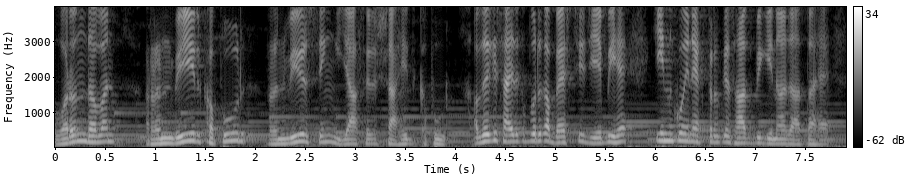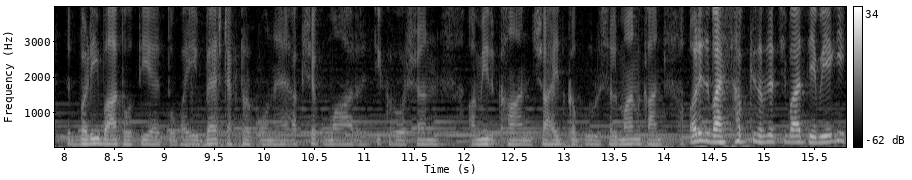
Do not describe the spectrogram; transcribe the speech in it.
वरुण धवन रणवीर कपूर, रणवीर सिंह या फिर शाहिद कपूर? अब देखिए, शाहिद कपूर का बेस्ट चीज़ ये भी है कि इनको इन एक्टर के साथ भी गिना जाता है। जब बड़ी बात होती है तो भाई बेस्ट एक्टर कौन है? अक्षय कुमार, ऋतिक रोशन, आमिर खान, शाहिद कपूर, सलमान खान। और इस भाई साहब की सबसे अच्छी बात ये भी है कि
